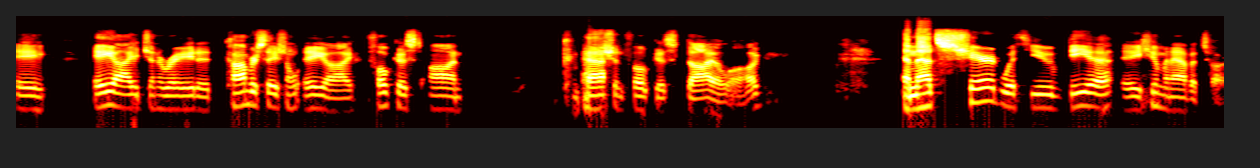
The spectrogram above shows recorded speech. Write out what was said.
a AI generated conversational AI focused on compassion focused dialogue. And that's shared with you via a human avatar.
